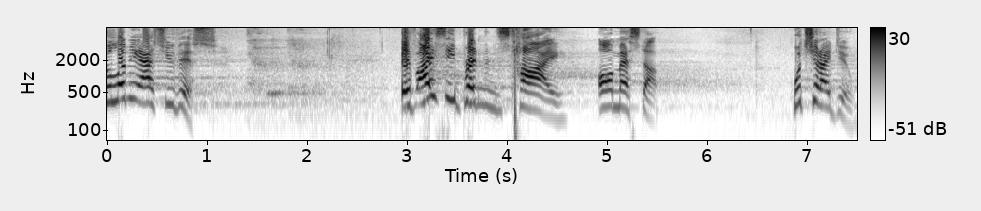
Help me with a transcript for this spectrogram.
So let me ask you this. If I see Brendan's tie all messed up, what should I do?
